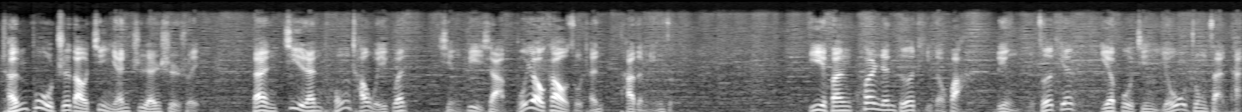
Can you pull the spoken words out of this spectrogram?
臣不知道进言之人是谁，但既然同朝为官，请陛下不要告诉臣他的名字。一番宽仁得体的话，令武则天也不禁由衷赞叹。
